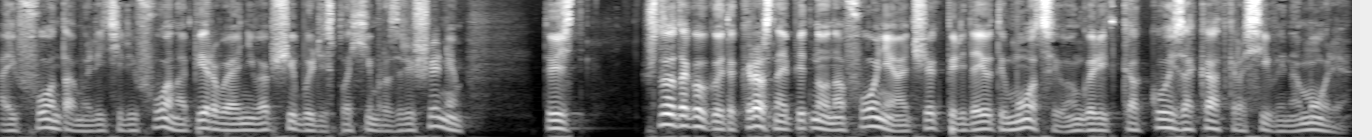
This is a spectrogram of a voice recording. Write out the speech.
iPhone там или телефон, а первые они вообще были с плохим разрешением, то есть что такое какое-то красное пятно на фоне, а человек передает эмоции, он говорит, какой закат красивый на море,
